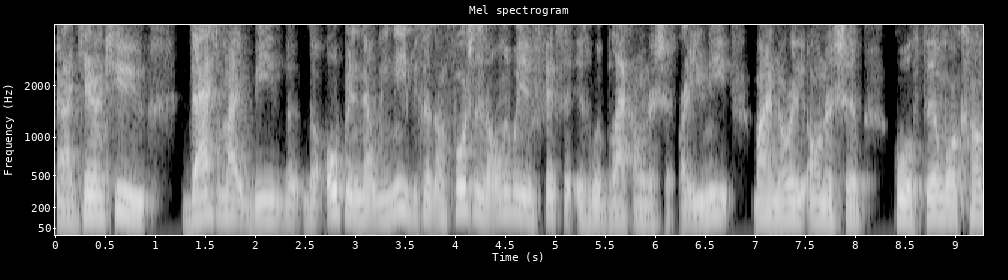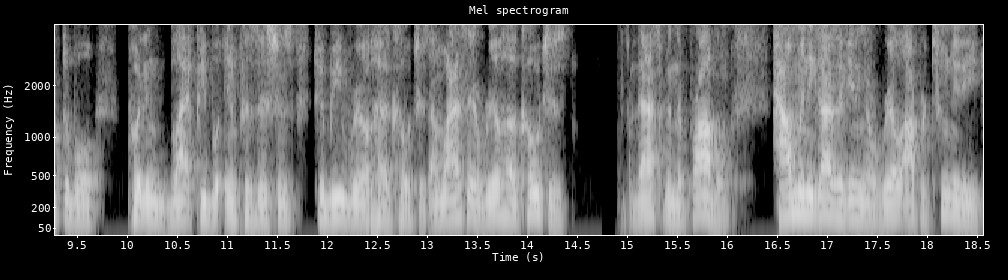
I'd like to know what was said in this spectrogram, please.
And I guarantee you that might be the, the opening that we need because unfortunately the only way to fix it is with black ownership, right? You need minority ownership who will feel more comfortable putting black people in positions to be real head coaches. And when I say real head coaches, that's been the problem how many guys are getting a real opportunity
